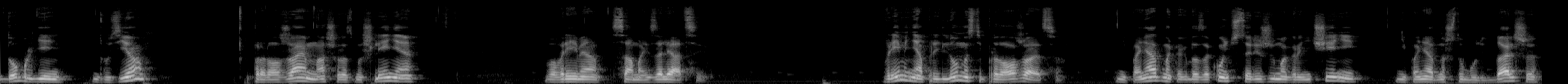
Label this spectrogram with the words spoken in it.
Добрый день, друзья! Продолжаем наши размышления во время самоизоляции. Время неопределенности продолжается. Непонятно, когда закончится режим ограничений, непонятно, что будет дальше,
